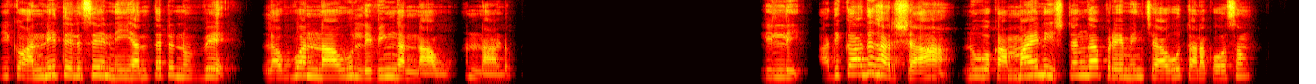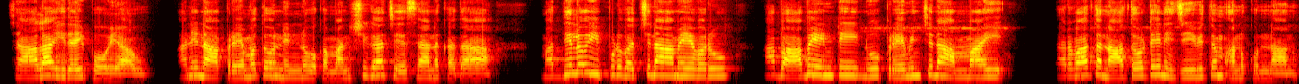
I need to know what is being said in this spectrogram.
నీకు అన్నీ తెలిసే నీ అంతట నువ్వే లవ్ అన్నావు లివింగ్ అన్నావు అన్నాడు. లిల్లీ అది కాదు హర్ష నువ్వు ఒక అమ్మాయిని ఇష్టంగా ప్రేమించావు తన కోసం చాలా ఇదైపోయావు అని నా ప్రేమతో నిన్ను ఒక మనిషిగా చేశాను కదా. మధ్యలో ఇప్పుడు వచ్చిన ఆమె ఎవరు? ఆ బాబు ఏంటి? నువ్వు ప్రేమించిన అమ్మాయి తర్వాత నాతోటే నీ జీవితం అనుకున్నాను.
